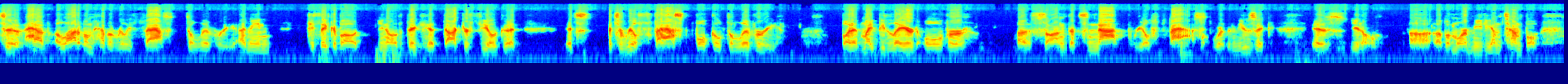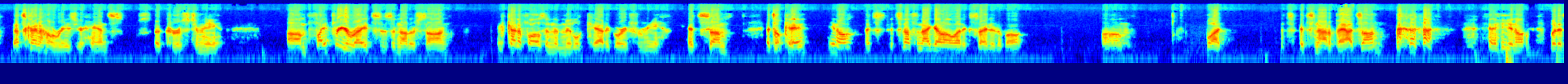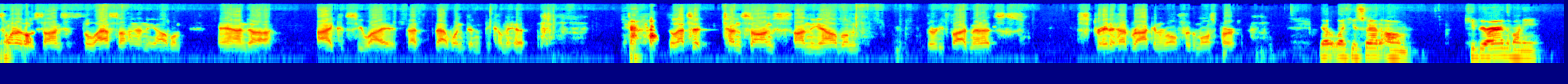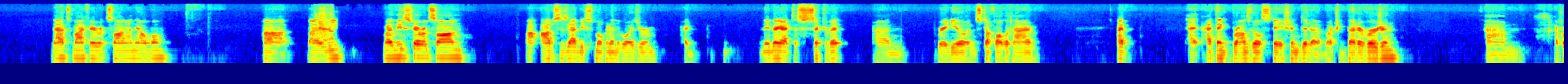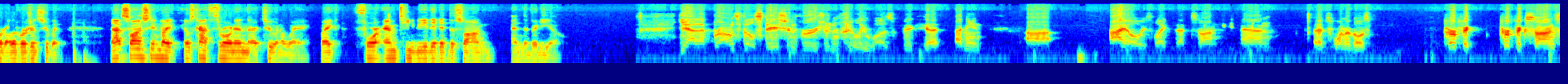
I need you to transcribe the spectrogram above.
to have a lot of them have a really fast delivery. I mean, if you think about you know the big hit Doctor Feelgood, it's it's a real fast vocal delivery, but it might be layered over a song that's not real fast, where the music is you know uh, of a more medium tempo. That's kind of how Raise Your Hands occurs to me. Um, Fight for Your Rights is another song. It kind of falls in the middle category for me. It's um, it's okay. You know, it's it's nothing I got all that excited about. Um, but it's it's not a bad song. you know, but it's one of those songs. It's the last song on the album, and uh, I could see why that that one didn't become a hit. so that's it. Ten songs on the album. 35 minutes, straight ahead rock and roll for the most part. Yeah, like you said, um, keep your eye on the money. That's my favorite song on the album. Uh, my yeah. least my least favorite song, uh, obviously, is I'd be smoking in the boys' room. I maybe I got just sick of it on radio and stuff all the time. I I, I think Brownsville Station did a much better version. Um, I've heard other versions too, but that song seemed like it was kind of thrown in there too in a way. Like for MTV, they did the song and the video. Yeah, that Brownsville Station version really was a big hit. I mean, uh, I always liked that song, and that's one of those perfect, perfect songs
